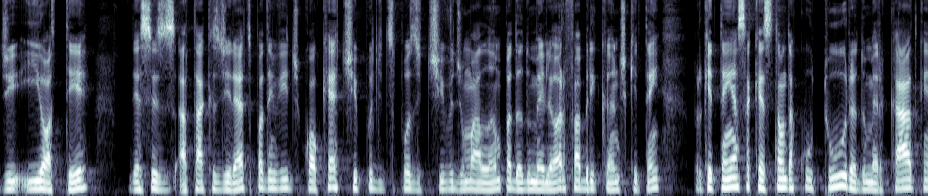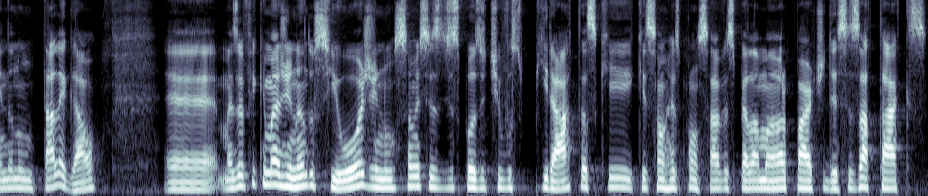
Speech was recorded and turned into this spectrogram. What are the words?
de IoT desses ataques diretos podem vir de qualquer tipo de dispositivo, de uma lâmpada do melhor fabricante que tem, porque tem essa questão da cultura do mercado que ainda não está legal. É, mas eu fico imaginando se hoje não são esses dispositivos piratas que, que são responsáveis pela maior parte desses ataques.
